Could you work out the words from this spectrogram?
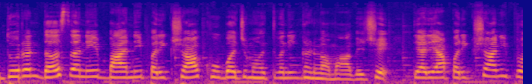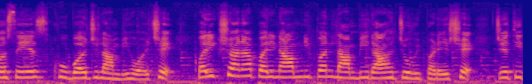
ધોરણ દસ અને બારની પરીક્ષા ખૂબ જ મહત્વની ગણવામાં આવે છે. ત્યારે આ પરીક્ષાની પ્રોસેસ ખૂબ જ લાંબી હોય છે. પરીક્ષાના પરિણામની પણ લાંબી રાહ જોવી પડે છે. જેથી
